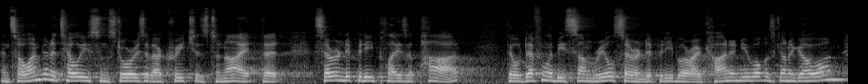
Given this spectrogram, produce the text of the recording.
And so I'm going to tell you some stories about creatures tonight that serendipity plays a part. There will definitely be some real serendipity where I kind of knew what was going to go on,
